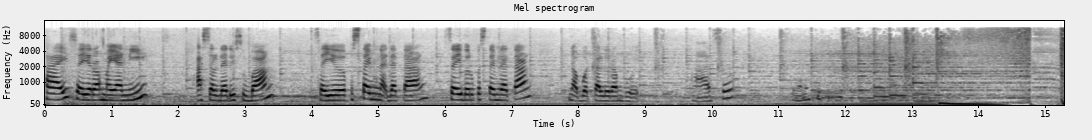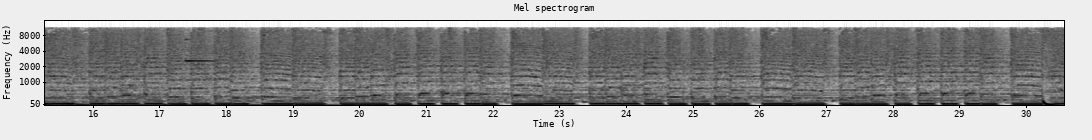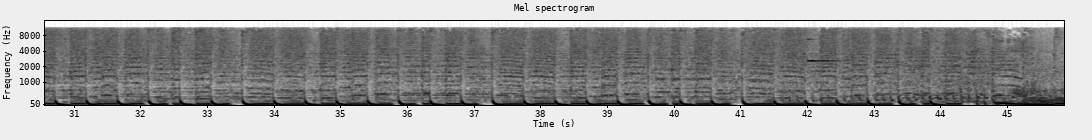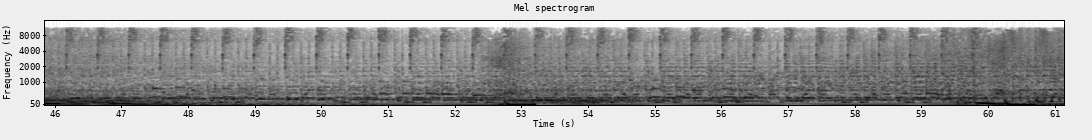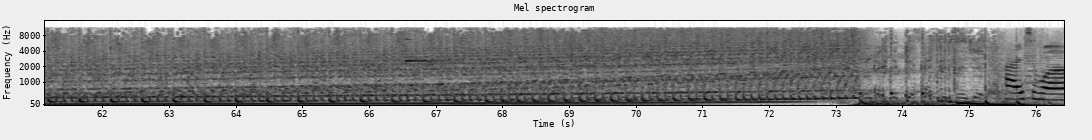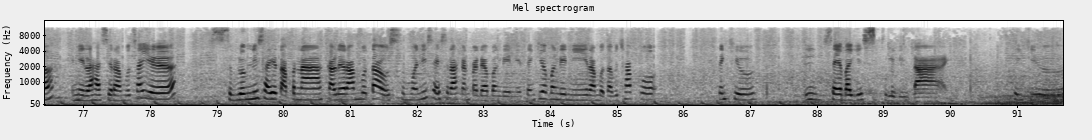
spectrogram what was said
Hai, saya Rahmayani. Asal dari Subang. Saya first time nak datang. Saya baru first time datang nak buat color rambut. Ha, so tengok nanti. Semua, inilah hasil rambut saya. Sebelum ni saya tak pernah color rambut tau. Semua ni saya serahkan pada Abang Denny. Thank you Abang Denny, rambut tak bercapuk. Thank you. Hmm, saya bagi 10 bintang. Thank you.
